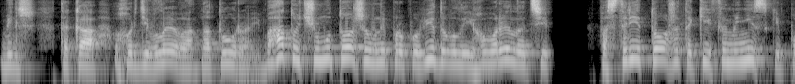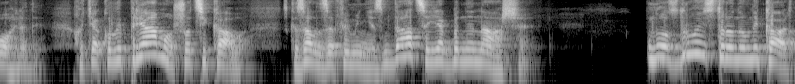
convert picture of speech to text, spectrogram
Більш така гордівлива натура. І багато чому теж вони проповідували і говорили ці пастирі теж такі феміністські погляди. Хоча, коли прямо, що цікаво, сказали за фемінізм. Да, це якби не наше. Ну, з другої сторони, вони кажуть,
